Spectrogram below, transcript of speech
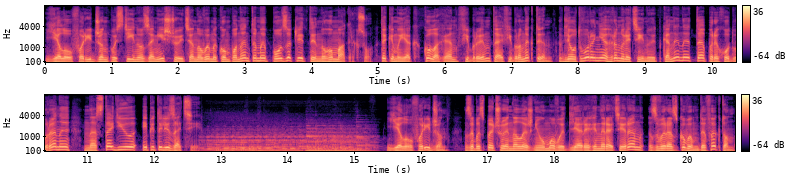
Yellow Foragen постійно заміщується новими компонентами позаклітинного матриксу, такими як колаген, фібрин та фібронектин, для утворення грануляційної тканини та переходу рани на стадію епітелізації. Yellow Foragen забезпечує належні умови для регенерації ран з виразковим дефектом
